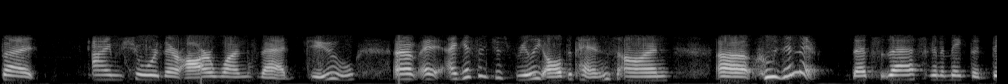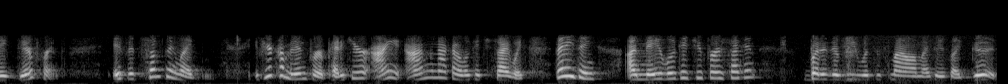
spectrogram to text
but I'm sure there are ones that do. Um I, I guess it just really all depends on uh who's in there. That's that's going to make the big difference. If it's something like if you're coming in for a pedicure, I I'm not going to look at you sideways. If anything, I may look at you for a second, but it'll be with a smile on my face, like, good,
